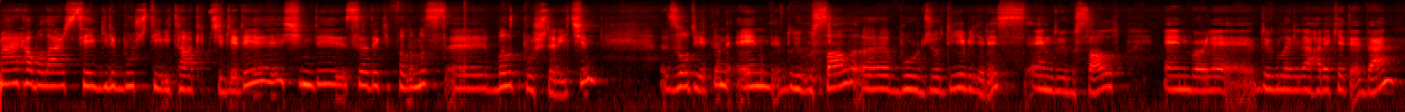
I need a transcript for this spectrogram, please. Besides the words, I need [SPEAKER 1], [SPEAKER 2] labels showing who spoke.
[SPEAKER 1] Merhabalar sevgili Burç TV takipçileri. Şimdi sıradaki falımız e, balık burçları için. Zodyak'ın en duygusal e, burcu diyebiliriz. En duygusal, en böyle duygularıyla hareket eden.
